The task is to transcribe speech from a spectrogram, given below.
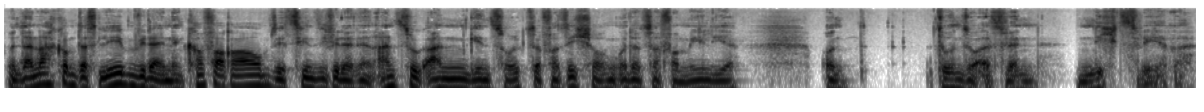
Und danach kommt das Leben wieder in den Kofferraum, sie ziehen sich wieder den Anzug an, gehen zurück zur Versicherung oder zur Familie und tun so, als wenn nichts wäre.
